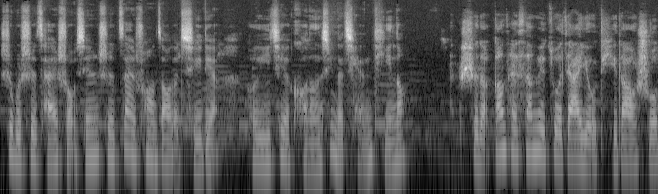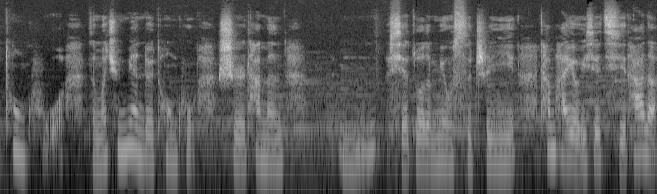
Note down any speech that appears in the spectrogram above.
是不是才首先是再创造的起点？”和一切可能性的前提呢？是的，刚才三位作家有提到说，痛苦怎么去面对痛苦是他们嗯写作的缪斯之一。他们还有一些其他的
